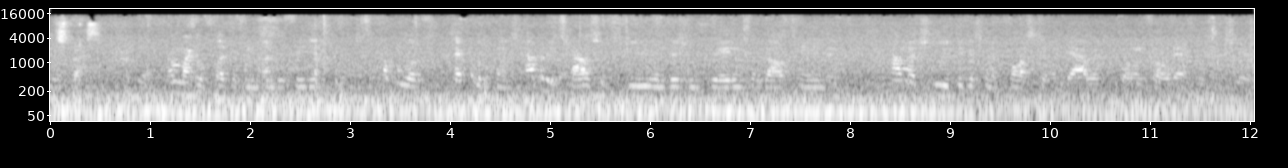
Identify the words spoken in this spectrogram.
Ms. Press. I'm Michael Fletcher from Undefeated. Just a couple of technical points. How many scholarships do you envision creating for the golf team, and how much do you think it's going to cost to endow it going forward after six years?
